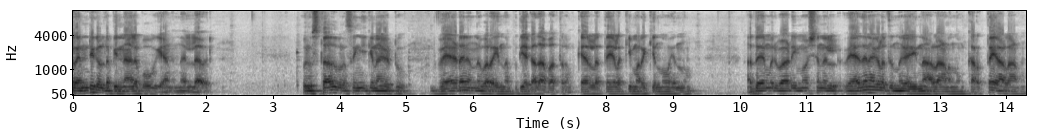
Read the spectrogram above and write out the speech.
ട്രെൻഡുകളുടെ പിന്നാലെ പോവുകയാണ് ഇന്ന് എല്ലാവരും. ഒരു ഉസ്താദ് പ്രസംഗിക്കണ കേട്ടു വേടൻ എന്ന് പറയുന്ന പുതിയ കഥാപാത്രം കേരളത്തെ ഇളക്കി മറിക്കുന്നു എന്നും അദ്ദേഹം ഒരുപാട് ഇമോഷണൽ വേദനകൾ തിന്നു കഴിയുന്ന ആളാണെന്നും കറുത്തയാളാണ്.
